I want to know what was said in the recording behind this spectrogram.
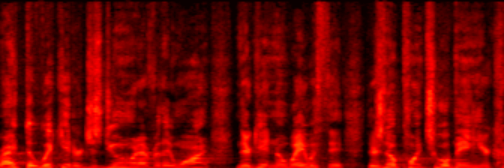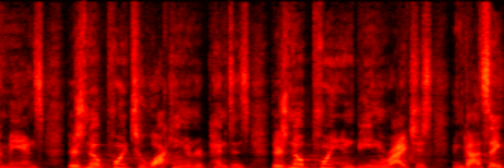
right? The wicked are just doing whatever they want and they're getting away with it. There's no point to obeying your commands. There's no point to walking in repentance. There's no point in being righteous. And God's saying,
